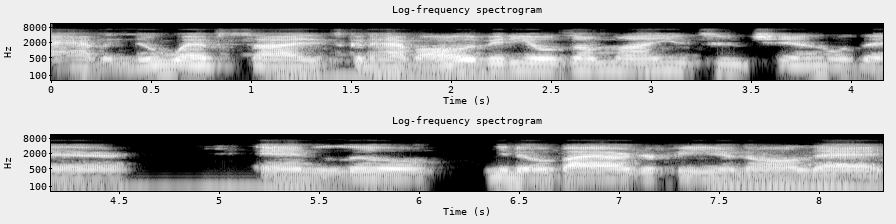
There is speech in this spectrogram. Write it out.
I have a new website. It's gonna have all the videos on my YouTube channel there and a little, you know, biography and all that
